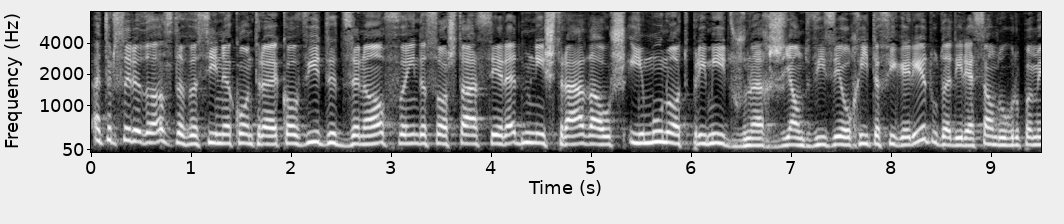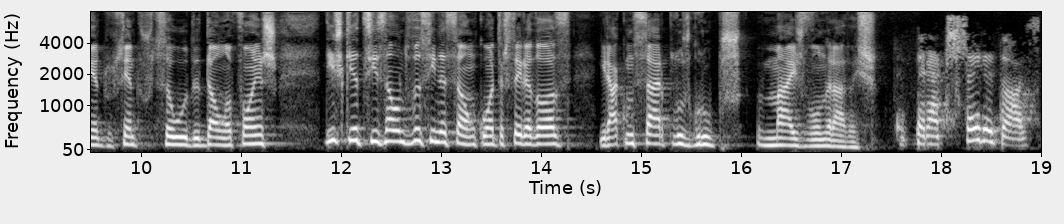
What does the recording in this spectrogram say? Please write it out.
A terceira dose da vacina contra a Covid-19 ainda só está a ser administrada aos imunodeprimidos na região de Viseu. Rita Figueiredo, da direção do Agrupamento dos Centros de Saúde de Dão Lafões, diz que a decisão de vacinação com a terceira dose irá começar pelos grupos mais vulneráveis para a terceira dose,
